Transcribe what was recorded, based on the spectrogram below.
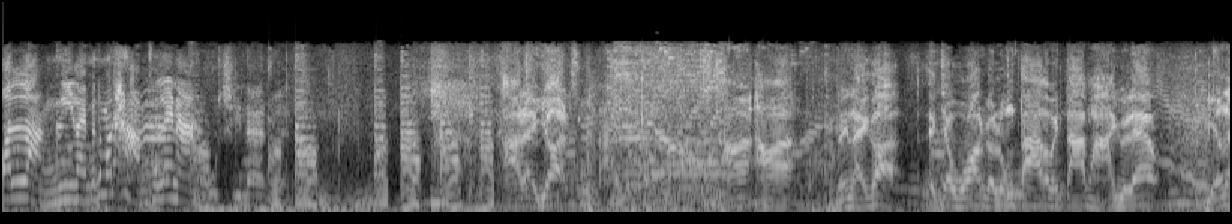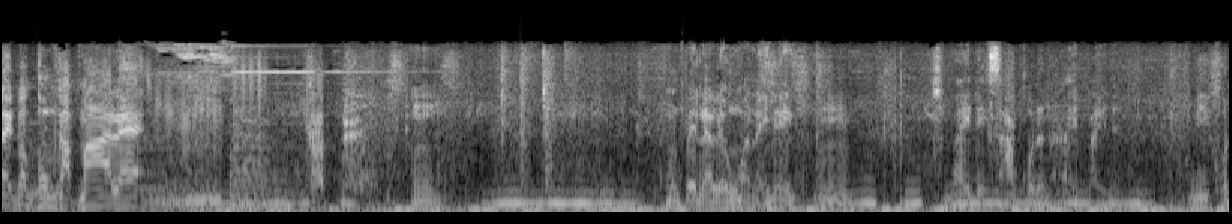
วันหลังมีอะไรไม่ต้องมาถามฉันเลยนะ โอ้ชี้หน้าด้วยเอาละยอดเอาเอาไหนๆก็ไอ้เจ้าวอนกับหลวงตาก็ไปตามหาอยู่แล้ว เดี๋ยวไงก็คงกลับมาแหละครับ อืม มันเป็นอะไรของมันเองฉันว่าไอ้เด็กสามคนนั้นหายไปเนี่ยมีคน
